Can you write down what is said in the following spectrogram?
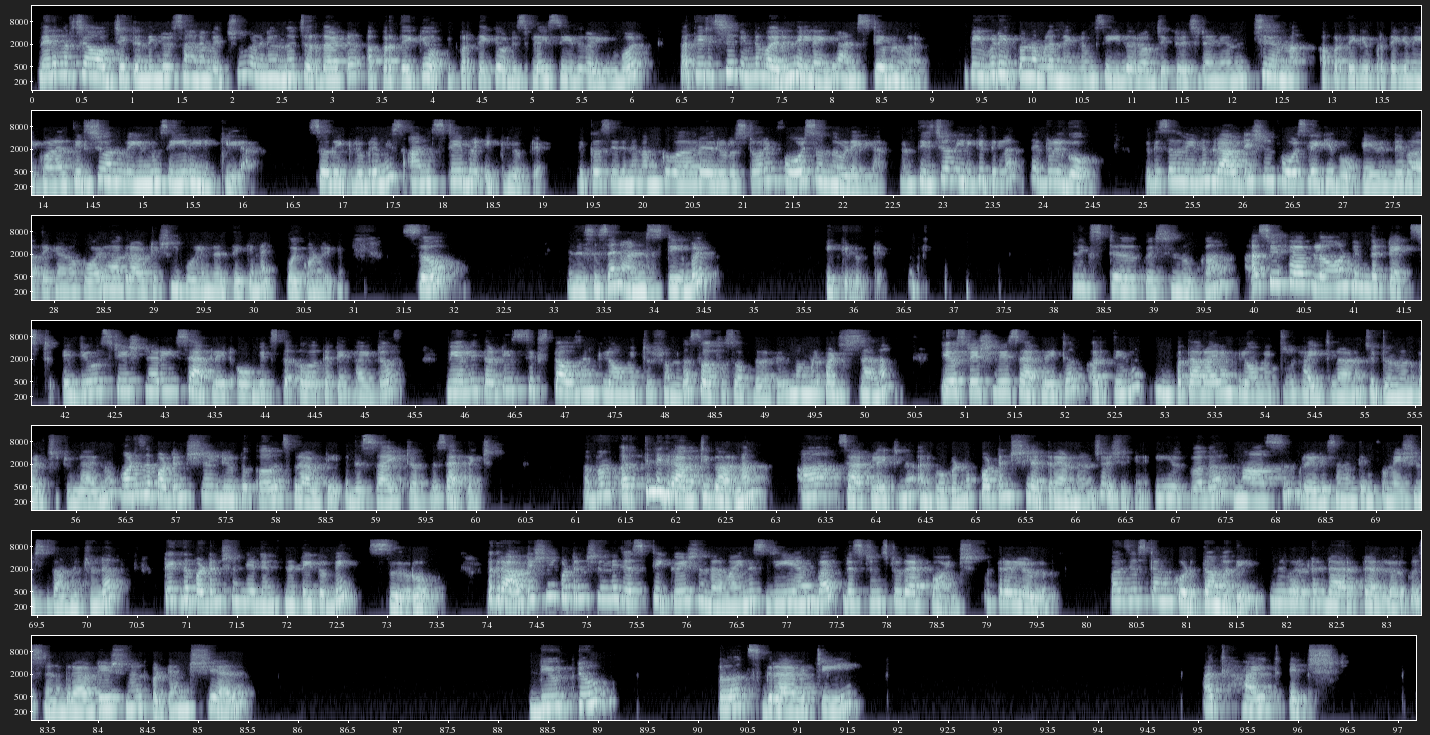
നേരെ മറിച്ച് ആ ഒബ്ജക്റ്റ് എന്തെങ്കിലും ഒരു സാധനം വെച്ചു അതിനെ ഒന്ന് ചെറുതായിട്ട് അപ്പുറത്തേക്കോ ഇപ്പുറത്തേക്കോ ഡിസ്പ്ലേസ് ചെയ്ത് കഴിയുമ്പോൾ അത് തിരിച്ച് പിന്നെ വരുന്നില്ലെങ്കിൽ അൺസ്റ്റേബിൾ എന്ന് പറയും. അപ്പൊ ഇവിടെ ഇപ്പൊ നമ്മൾ എന്തെങ്കിലും സീൽ ഒരു ഒബ്ജക്റ്റ് വെച്ചിട്ട് അതിനെ ഇച്ചിരി ഒന്ന് അപ്പുറത്തേക്ക് ഇപ്പുറത്തേക്ക് നീക്കുവാണെങ്കിൽ തിരിച്ചു വന്ന് വീണ്ടും സീൽ ഇരിക്കില്ല. So the equilibrium is unstable equilibrium because ഇതിന് നമുക്ക് വേറെ ഒരു റിസ്റ്റോറിംഗ് ഫോഴ്സ് ഒന്നും ഇവിടെ ഇല്ല. തിരിച്ചു വന്ന് ഇരിക്കത്തില്ല ഇറ്റ് വിൽ ഗോ ബിക്കോസ് അത് വീണ്ടും ഗ്രാവിറ്റേഷൻ ഫോഴ്സിലേക്ക് പോകും. ഏതിന്റെ ഭാഗത്തേക്കാണോ പോയത്? ആ ഗ്രാവിറ്റേഷൻ പുള്ളിന്റെ അടുത്തേക്ക് തന്നെ പോയിക്കൊണ്ടിരിക്കും. So this is an unstable equilibrium next question നോക്കാം. As you have learned in the text a geostationary satellite orbits the earth at a height of nearly 36000 kilometers from the surface of the earth. ഇത് നമ്മൾ പഠിച്ചതാണ് geostationary satellite എർത്തിൽ നിന്ന് മുപ്പത്തി ആറായിരം kilometre ഹൈറ്റിലാണ് ചുറ്റുന്നതെന്ന് പഠിച്ചിട്ടുണ്ടായിരുന്നു. What is the potential due to earth's gravity at the site of the satellite അപ്പം എർത്തിന്റെ ഗ്രാവിറ്റി കാരണം ആ സാറ്റലൈറ്റിന് അനുഭവപ്പെടുന്ന പൊട്ടൻഷ്യൽ എത്രയാണെന്നാണ് ചോദിച്ചിരിക്കുന്നത്. ഈ വക മാസും റേഡിയസ് അങ്ങനത്തെ ഇൻഫർമേഷൻസ് തന്നിട്ടുണ്ട്. Take the potential at infinity to be zero അപ്പൊ ഗ്രാവിറ്റേഷണൽ പൊട്ടൻഷ്യലിന്റെ ജസ്റ്റ് ഇക്വേഷൻ എന്താണ്? Minus G M by distance to that point അത്രയല്ലേ ഉള്ളൂ. അപ്പൊ അത് ജസ്റ്റ് അങ്ങ് കൊടുത്താൽ മതി ഇത് ഡയറക്റ്റ് ആയിട്ടുള്ള ഒരു ക്വസ്റ്റ്യൻ ആണ് gravitational potential due to earth's gravity at height h.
